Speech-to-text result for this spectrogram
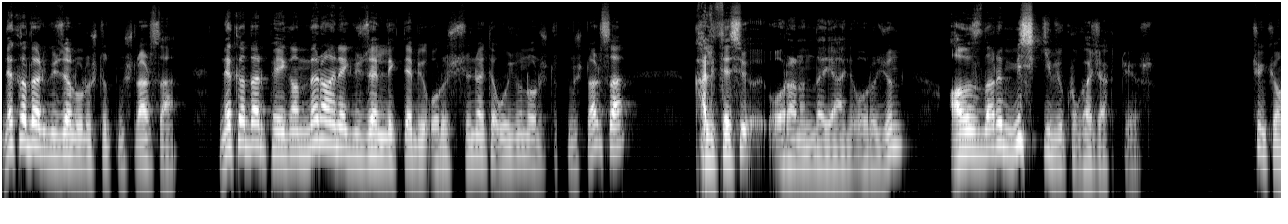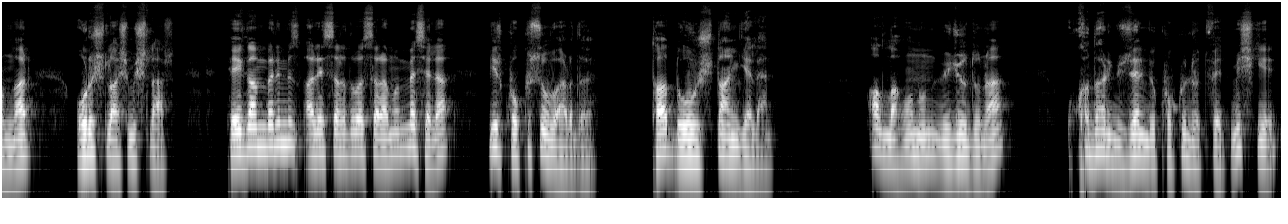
Ne kadar güzel oruç tutmuşlarsa, ne kadar peygamberane güzellikte bir oruç, sünnete uygun oruç tutmuşlarsa, kalitesi oranında yani orucun, ağızları mis gibi kokacak diyor. Çünkü onlar oruçlaşmışlar. Peygamberimiz Aleyhisselatü Vesselam'ın mesela bir kokusu vardı. Ta doğuştan gelen. Allah onun vücuduna o kadar güzel bir koku lütfetmiş ki,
